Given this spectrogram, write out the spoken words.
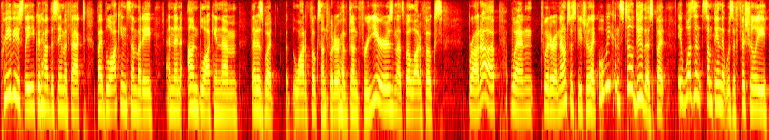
Previously, you could have the same effect by blocking somebody and then unblocking them. That is what a lot of folks on Twitter have done for years. And that's what a lot of folks brought up when Twitter announced this feature like, well, we can still do this, but it wasn't something that was officially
